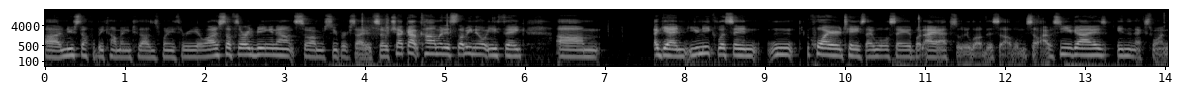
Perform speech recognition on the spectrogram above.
Uh, new stuff will be coming in 2023. A lot of stuff's already being announced, so I'm super excited. So check out Kommodus. Let me know what you think. Um, again, unique listen, acquired taste, I will say, but I absolutely love this album. So I will see you guys in the next one.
